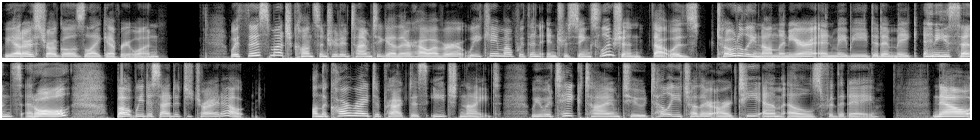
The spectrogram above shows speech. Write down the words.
We had our struggles like everyone. With this much concentrated time together, however, we came up with an interesting solution that was totally nonlinear and maybe didn't make any sense at all, but we decided to try it out. On the car ride to practice each night, we would take time to tell each other our TMLs for the day. Now,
